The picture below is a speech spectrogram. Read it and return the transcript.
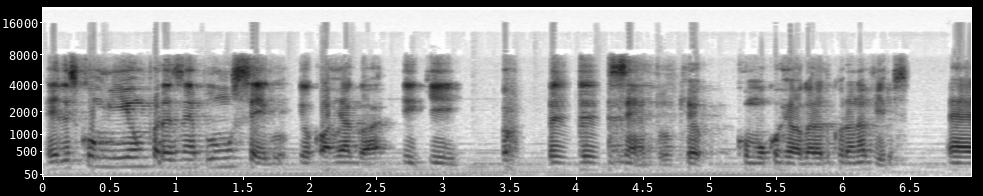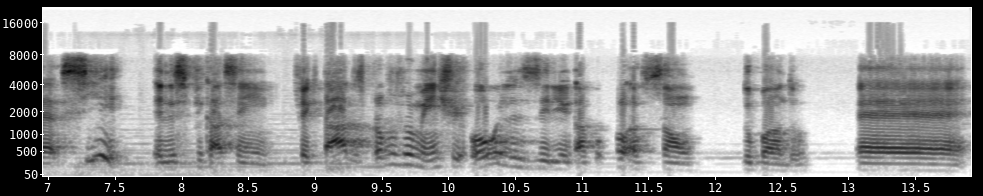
eles comiam, por exemplo, um morcego, que ocorre agora, e que, por exemplo, que, como ocorreu agora do coronavírus. É, se eles ficassem infectados, provavelmente ou eles iriam, a população do bando é,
